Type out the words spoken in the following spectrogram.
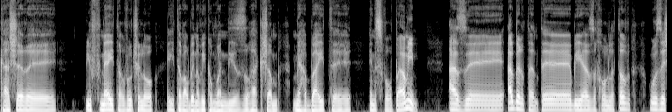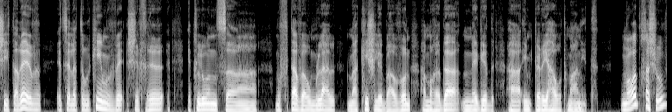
כאשר לפני ההתערבות שלו, איתמר בן אבי כמובן נזרק שם מהבית אין ספור פעמים. אז אלברט אנטבי, הזכור לטוב, הוא זה שהתערב אצל הטורקים ושחרר את לונס המופתע והאומלל מהקישלה בעוון המרדה נגד האימפריה העות'מאנית. מאוד חשוב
